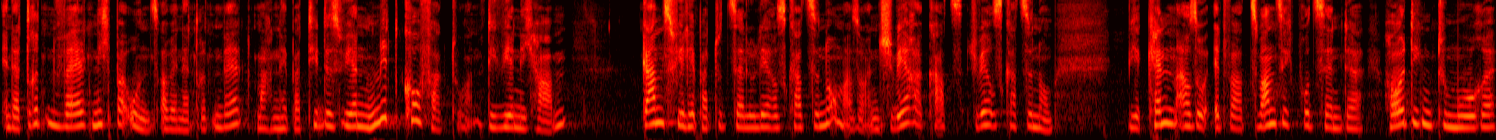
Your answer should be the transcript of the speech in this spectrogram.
In der dritten Welt, nicht bei uns, aber in der dritten Welt machen Hepatitisviren mit Kofaktoren, die wir nicht haben, ganz viel hepatozelluläres Karzinom, also ein schwerer Karz, schweres Karzinom. Wir kennen also etwa 20 Prozent der heutigen Tumore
